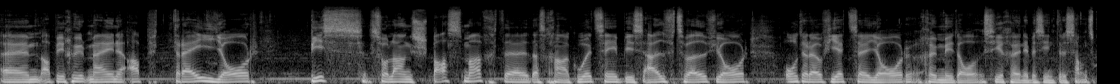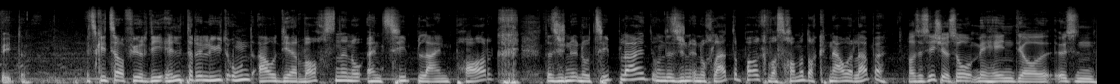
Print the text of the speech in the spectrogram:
Ähm, aber ich würde meinen, ab drei Jahren bis solange es Spass macht, äh, das kann gut sein, bis 11, 12 Jahre oder auf 14 Jahre können wir da sicher etwas Interessantes bieten. Jetzt gibt es auch für die älteren Leute und auch die Erwachsenen noch einen Zipline-Park. Das ist nicht nur Zipline und es ist nicht nur Kletterpark. Was kann man da genau erleben? Also es ist ja so, wir haben ja unseren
